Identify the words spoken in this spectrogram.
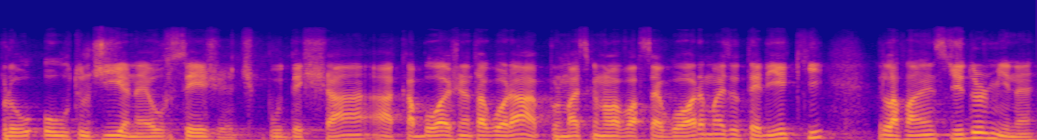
pro outro dia, né? Ou seja, tipo, deixar, acabou a janta agora, ah, por mais que eu não lavasse agora, mas eu teria que lavar antes de dormir, né?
